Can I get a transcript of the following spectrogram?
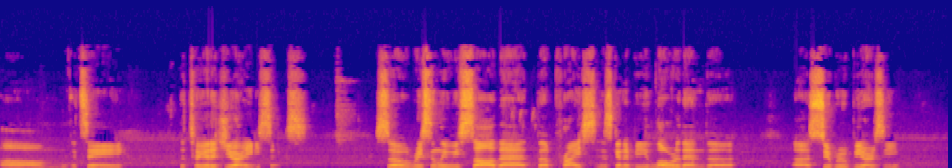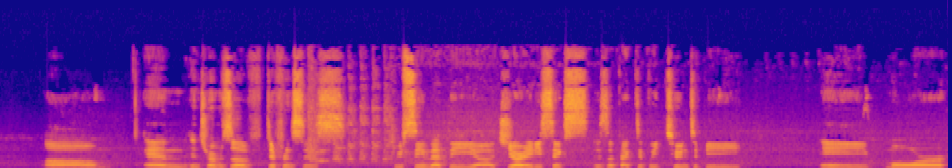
Um, it's a the Toyota GR86. So recently we saw that the price is going to be lower than the uh, Subaru BRZ. Um, and in terms of differences, we've seen that the uh, GR86 is effectively tuned to be a more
